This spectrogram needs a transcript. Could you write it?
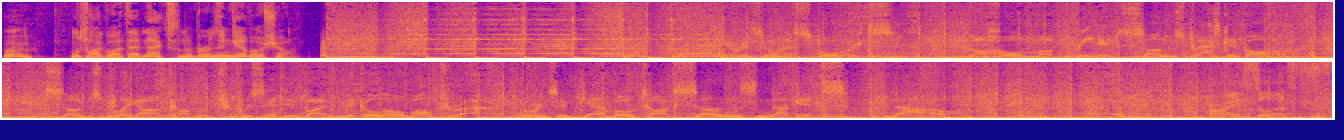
Hmm. We'll talk about that next on the Burns and Gambo show. Arizona Sports, the home of Phoenix Suns basketball. Suns playoff coverage presented by Michelob Ultra. Burns and Gambo talk Suns Nuggets now. All right, so let's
